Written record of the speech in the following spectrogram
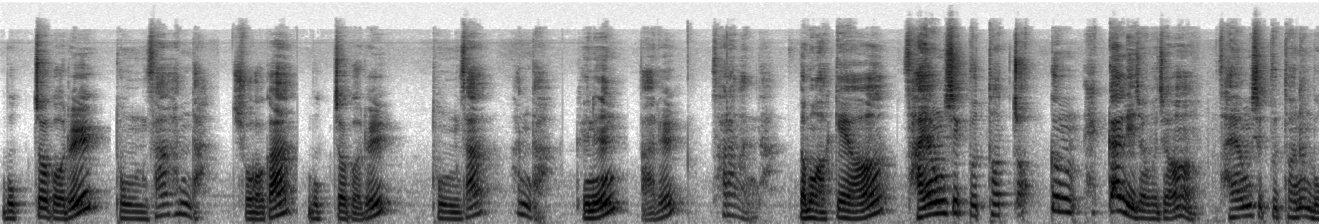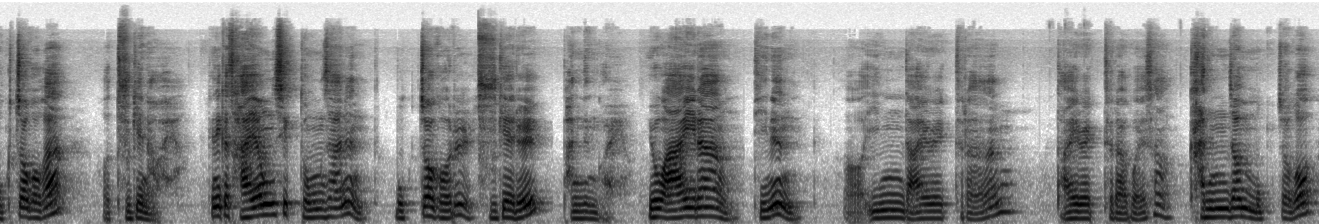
목적어를 동사한다. 주어가 목적어를 동사한다. 그는 나를 사랑한다. 넘어갈게요. 사형식부터 조금 헷갈리죠, 그죠? 사형식부터는 목적어가 어, 두개 나와요. 그러니까 사형식 동사는 목적어를 두 개를 받는 거예요. 요 I랑 D는 어, indirect랑 direct라고 해서 간접 목적어,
